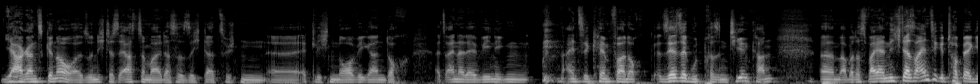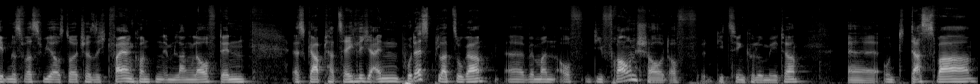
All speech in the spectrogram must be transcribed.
Ja, ganz genau. Also nicht das erste Mal, dass er sich da zwischen äh, etlichen Norwegern doch als einer der wenigen Einzelkämpfer noch sehr, sehr gut präsentieren kann. Ähm, aber das war ja nicht das einzige Top-Ergebnis, was wir aus deutscher Sicht feiern konnten im Langlauf, denn es gab tatsächlich einen Podestplatz sogar, äh, wenn man auf die Frauen schaut, auf die 10 Kilometer. Äh, und das war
